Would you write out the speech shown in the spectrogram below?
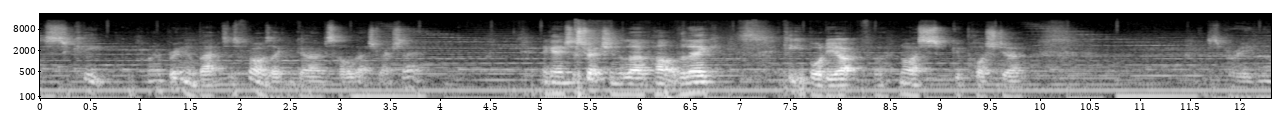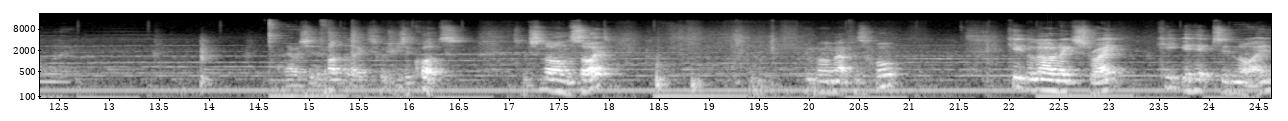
Just keep trying to bring them back as far as they can go and just hold that stretch there. Again, just stretching the lower part of the leg. Keep your body up for nice, good posture. Now we see the front of the legs, which is the quads. So we just lie on the side. Big arm out for support. Keep the lower leg straight. Keep your hips in line.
